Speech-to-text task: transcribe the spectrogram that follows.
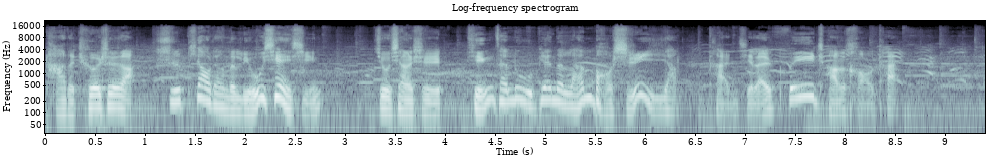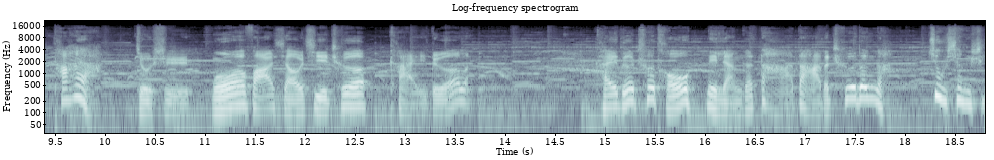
它的车身啊是漂亮的流线型，就像是。停在路边的蓝宝石一样，看起来非常好看。它呀，就是魔法小汽车凯德了。凯德车头那两个大大的车灯啊，就像是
